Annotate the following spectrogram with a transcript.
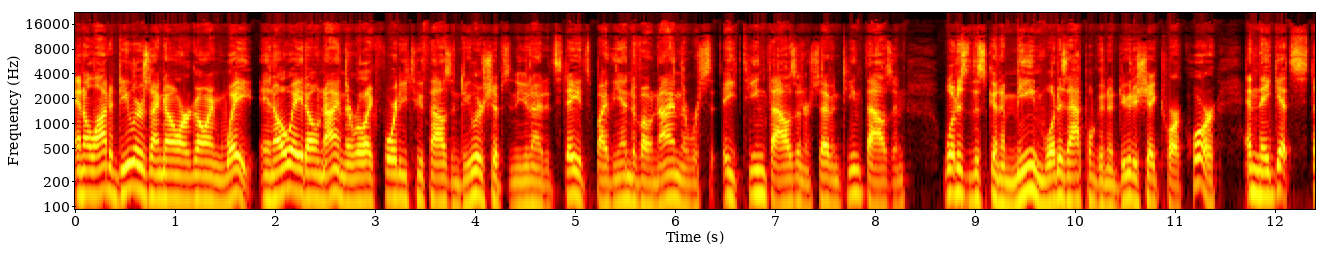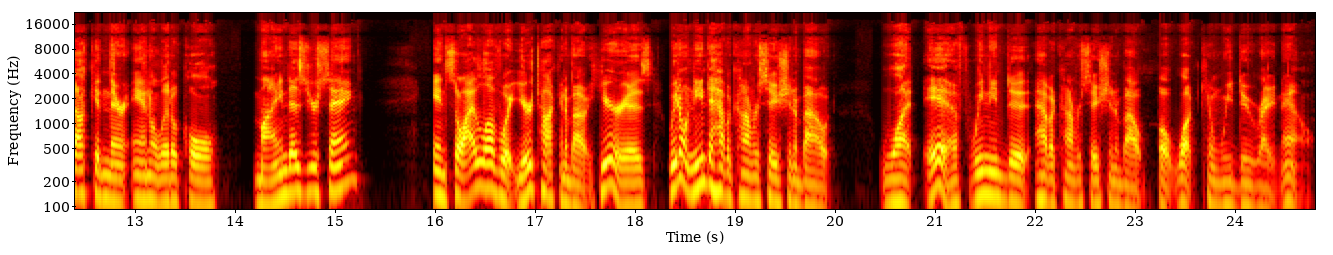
And a lot of dealers I know are going, wait, in 08, 09, there were like 42,000 dealerships in the United States. By the end of 09, there were 18,000 or 17,000. What is this going to mean? What is Apple going to do to shake to our core? And they get stuck in their analytical mind, as you're saying. And so I love what you're talking about here is we don't need to have a conversation about what if we need to have a conversation about but what can we do right now?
